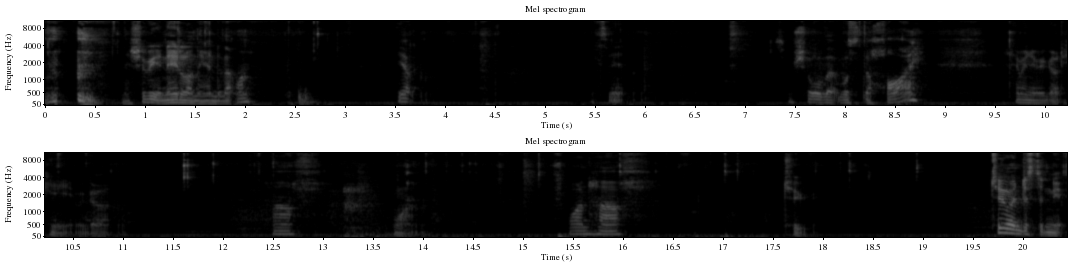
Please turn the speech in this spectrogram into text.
there should be a needle on the end of that one. Yep. That's it. So I'm sure that was the high. How many we got here? We got half, one, one half, two, two and just a nip.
